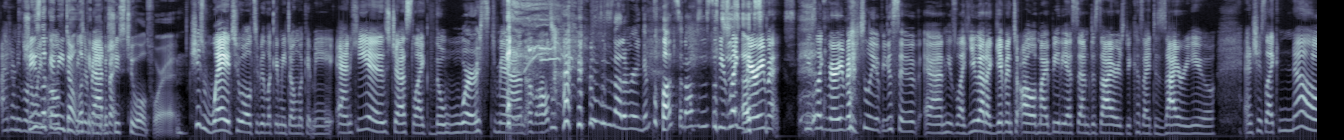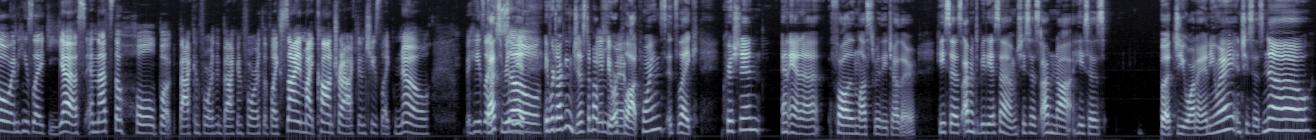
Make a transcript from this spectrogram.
I don't even. wanna, she's like, look at oh, me don't look at me bad, but she's too old for it she's way too old to be look at me, don't look at me, and he is just like the worst man of all time. this is not a very good plot synopsis. This He's like us. very ma- he's like very mentally abusive and he's like you got to give in to all of my BDSM desires because I desire you. And she's like no and he's like yes and that's the whole book back and forth and back and forth of like sign my contract and she's like no. But he's like That's really so it. If we're talking just about pure it. plot points, it's like Christian and Anna fall in lust with each other. He says, "I'm into BDSM." She says, "I'm not." He says, "But do you want it anyway?" And she says, "No."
